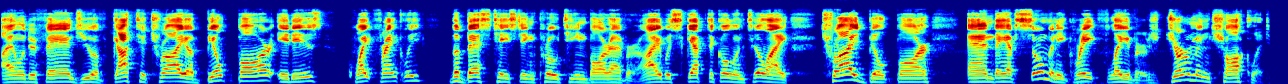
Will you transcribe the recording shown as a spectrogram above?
Islander fans, you have got to try a Built Bar. It is, quite frankly, the best tasting protein bar ever. I was skeptical until I tried Built Bar, and they have so many great flavors German chocolate,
